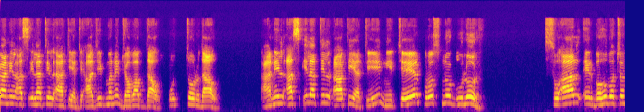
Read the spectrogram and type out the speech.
আনিল আসইলাতিল আতিয়াতি। আজিব মানে জবাব দাও উত্তর দাও। আনিল আসইলাতিল আতিয়াতি নিচের প্রশ্নগুলোর সোয়াল এর বহুবচন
